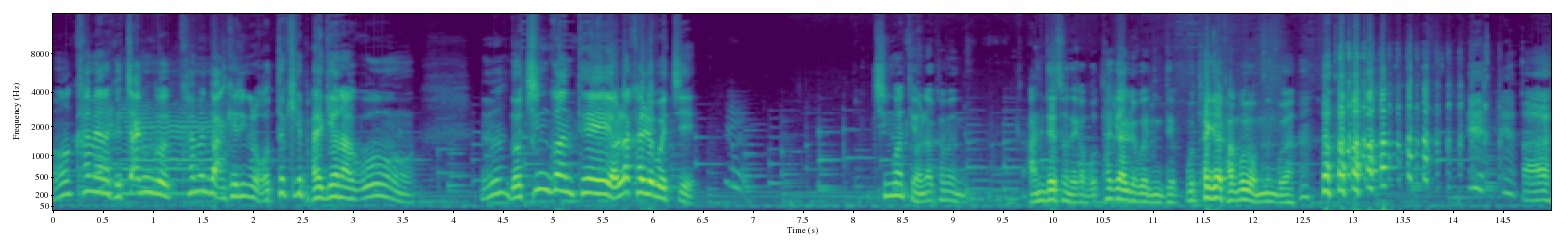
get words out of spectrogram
어 카메라 그 작은 거 화면도 안 켜진 걸 어떻게 발견하고? 응? 너 친구한테 연락하려고 했지? 응. 친구한테 연락하면 안 돼서 내가 못하게 하려고 했는데 못하게 할 방법이 없는 거야. 아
